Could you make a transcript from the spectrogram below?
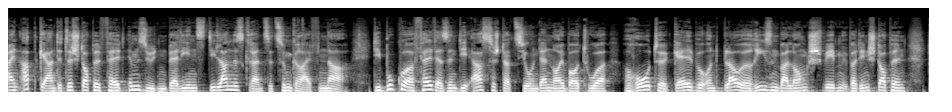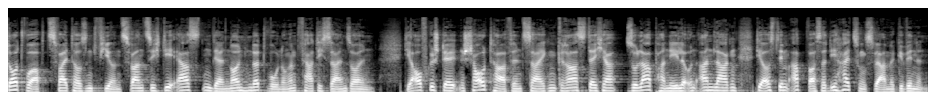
Ein abgeerntetes Stoppelfeld im Süden Berlins, die Landesgrenze zum Greifen nah. Die Bukower Felder sind die erste Station der Neubautour. Rote, gelbe und blaue Riesenballons schweben über den Stoppeln, dort wo ab 2024 die ersten der 900 Wohnungen fertig sein sollen. Die aufgestellten Schautafeln zeigen Grasdächer, Solarpaneele und Anlagen, die aus dem Abwasser die Heizungswärme gewinnen.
